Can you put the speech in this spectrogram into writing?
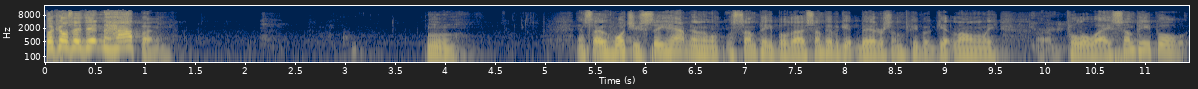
because they didn't happen. Hmm. And so, what you see happening with some people, though, some people get bitter, some people get lonely, uh, pull away. Some people,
